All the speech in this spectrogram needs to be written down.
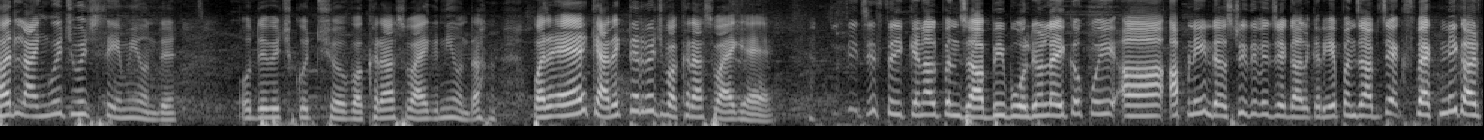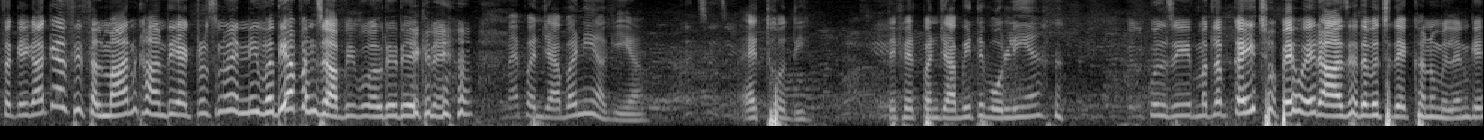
ਹਰ ਲੈਂਗੁਏਜ ਵਿੱਚ ਸੇਮ ਹੀ ਹੁੰਦੇ ਨੇ। ਉਹਦੇ ਵਿੱਚ ਕੁਝ ਵੱਖਰਾ ਸਵੈਗ ਨਹੀਂ ਹੁੰਦਾ। ਪਰ ਇਹ ਕੈਰੈਕਟਰ ਵਿੱਚ ਵੱਖਰਾ ਸਵੈਗ ਹੈ। ਤੁਸੀਂ ਜਿਸ ਤਰੀਕੇ ਨਾਲ ਪੰਜਾਬੀ ਬੋਲ ਰਹੇ ਹੋ ਲਾਈਕ ਕੋਈ ਆਪਣੀ ਇੰਡਸਟਰੀ ਦੇ ਵਿੱਚ ਜੇ ਗੱਲ ਕਰੀਏ ਪੰਜਾਬ 'ਚ ਐਕਸਪੈਕਟ ਨਹੀਂ ਕਰ ਸਕੇਗਾ ਕਿ ਅਸੀਂ ਸਲਮਾਨ ਖਾਨ ਦੀ ਐਕਟਰਸ ਨੂੰ ਇੰਨੀ ਵਧੀਆ ਪੰਜਾਬੀ ਬੋਲਦੇ ਦੇਖ ਰਹੇ ਹਾਂ। ਮੈਂ ਪੰਜਾਬਣ ਨਹੀਂ ਹੈਗੀ ਆ। ਇੱਥੋਂ ਦੀ। ਤੇ ਫਿਰ ਪੰਜਾਬੀ ਤੇ ਬੋਲੀ ਆ। ਬਿਲਕੁਲ ਜੀ ਮਤਲਬ ਕਈ ਛੁਪੇ ਹੋਏ ਰਾਜ਼ ਇਹਦੇ ਵਿੱਚ ਦੇਖਣ ਨੂੰ ਮਿਲਣਗੇ।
